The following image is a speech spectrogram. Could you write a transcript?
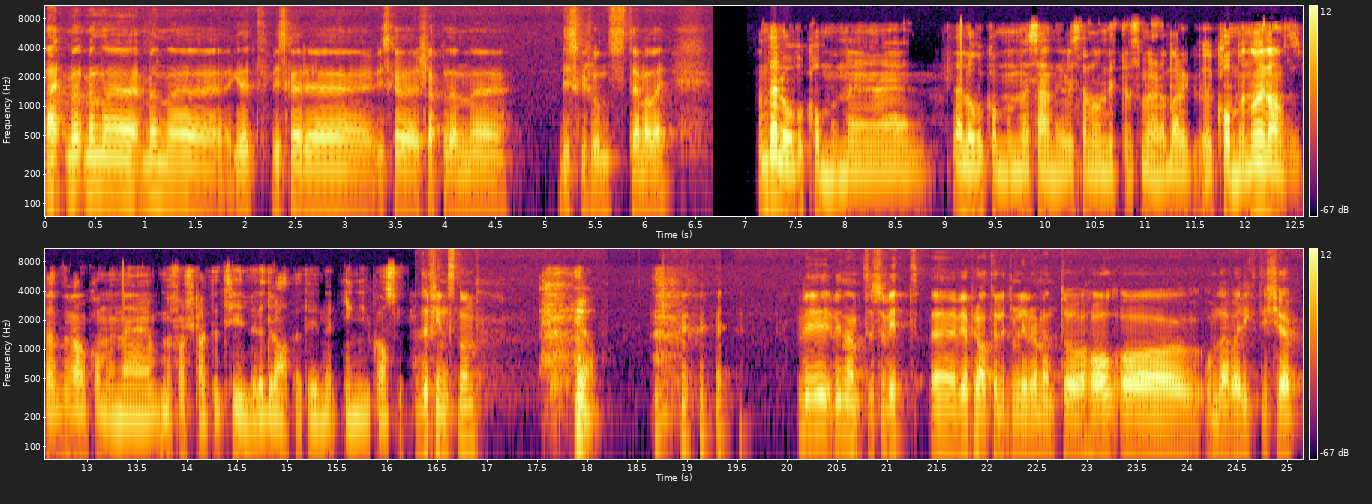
Nei, men, men, eh, men uh, greit. Vi skal, uh, vi skal slappe den uh, diskusjonstemaet der. Men det er lov å komme med det er lov å komme med seinere hvis det er noen lyttere som gjør det. Bare komme med noe landslagsspillere som kan komme med, med, forslag til tidligere drapetriner i Newcastle. Det fins noen. ja. vi, vi, nevnte så vidt uh, Vi har pratet litt om Livramento Hall og om det var riktig kjøp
